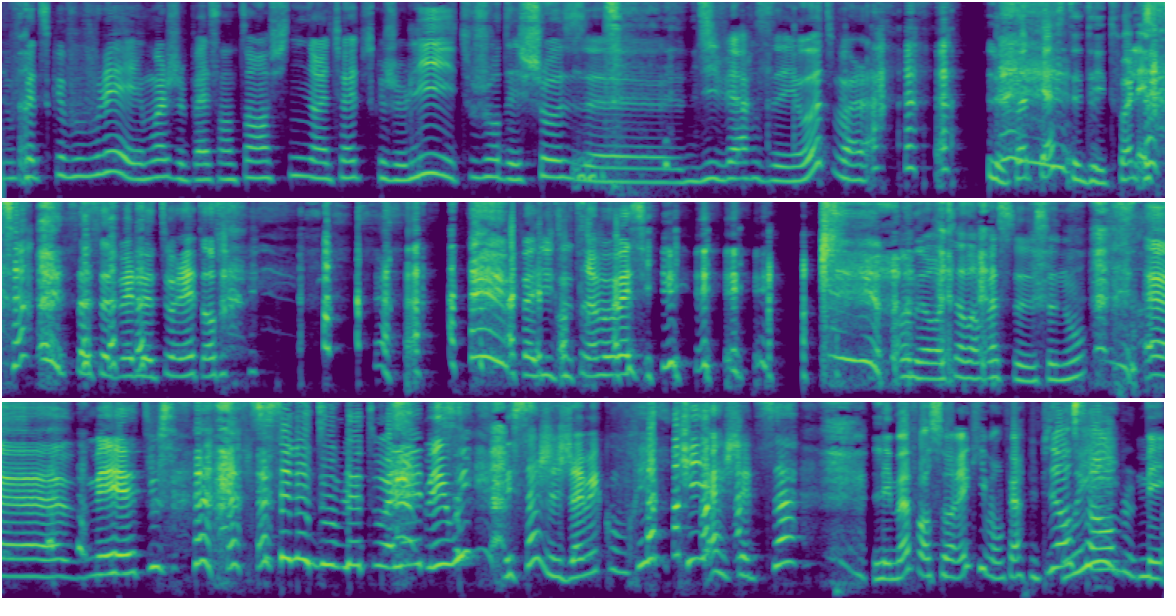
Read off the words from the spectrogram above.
vous faites ce que vous voulez. Et moi, je passe un temps infini dans les toilettes parce que je lis toujours des choses diverses et autres, voilà. Le podcast des toilettes. Ça s'appelle le toilette entre... pas du tout, très mauvaise On ne retiendra pas ce, nom. Euh, mais tout ça. c'est les doubles toilettes. Mais oui, mais ça, j'ai jamais compris. Qui achète ça? Les meufs en soirée qui vont faire pipi ensemble. mais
